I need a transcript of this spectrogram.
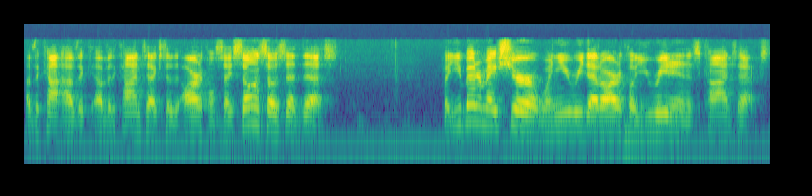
of the, of the of the context of the article and say so and so said this. But you better make sure when you read that article, you read it in its context,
